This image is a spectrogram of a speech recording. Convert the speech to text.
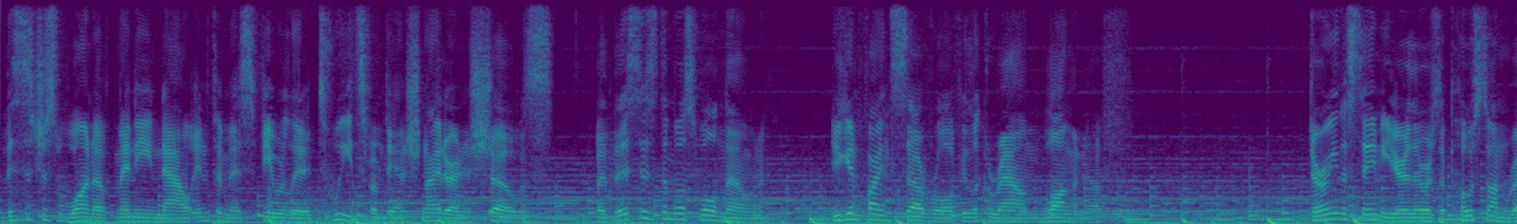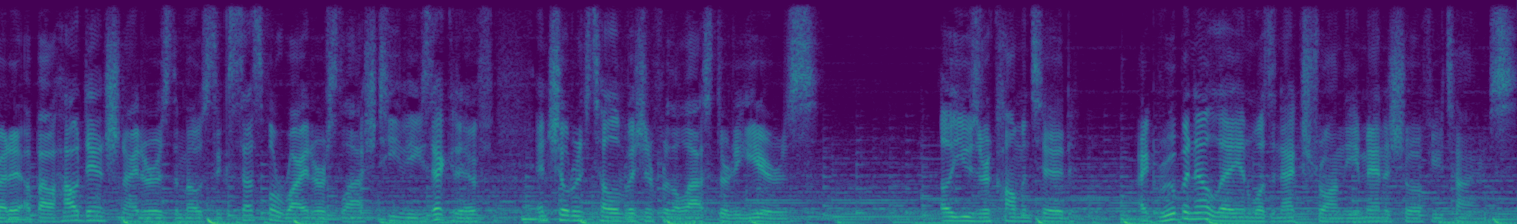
This is just one of many now infamous feet related tweets from Dan Schneider and his shows, but this is the most well known. You can find several if you look around long enough. During the same year, there was a post on Reddit about how Dan Schneider is the most successful writer slash TV executive in children's television for the last 30 years. A user commented, I grew up in LA and was an extra on The Amanda Show a few times.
